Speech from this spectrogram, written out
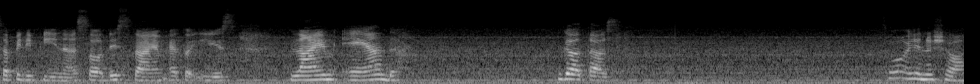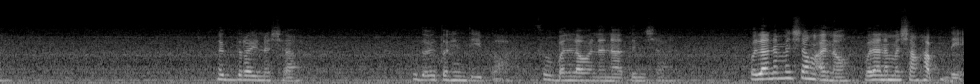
sa Pilipinas. So, this time, ito is lime and gatas. So, ayan na siya. Nag-dry na siya. Although ito hindi pa. So, banlawan na natin siya. Wala naman siyang ano, wala naman siyang hapde.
